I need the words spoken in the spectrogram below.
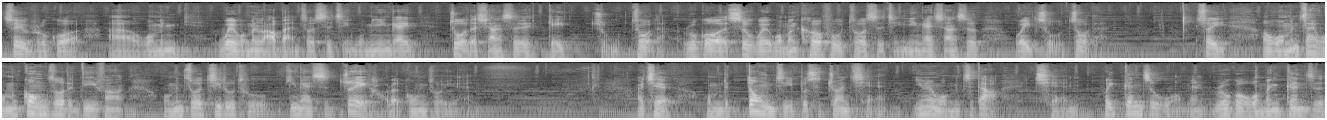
所以，如果呃我们为我们老板做事情，我们应该做的像是给主做的；如果是为我们客户做事情，应该像是为主做的。所以，呃，我们在我们工作的地方，我们做基督徒应该是最好的工作员。而且，我们的动机不是赚钱，因为我们知道钱会跟着我们。如果我们跟着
